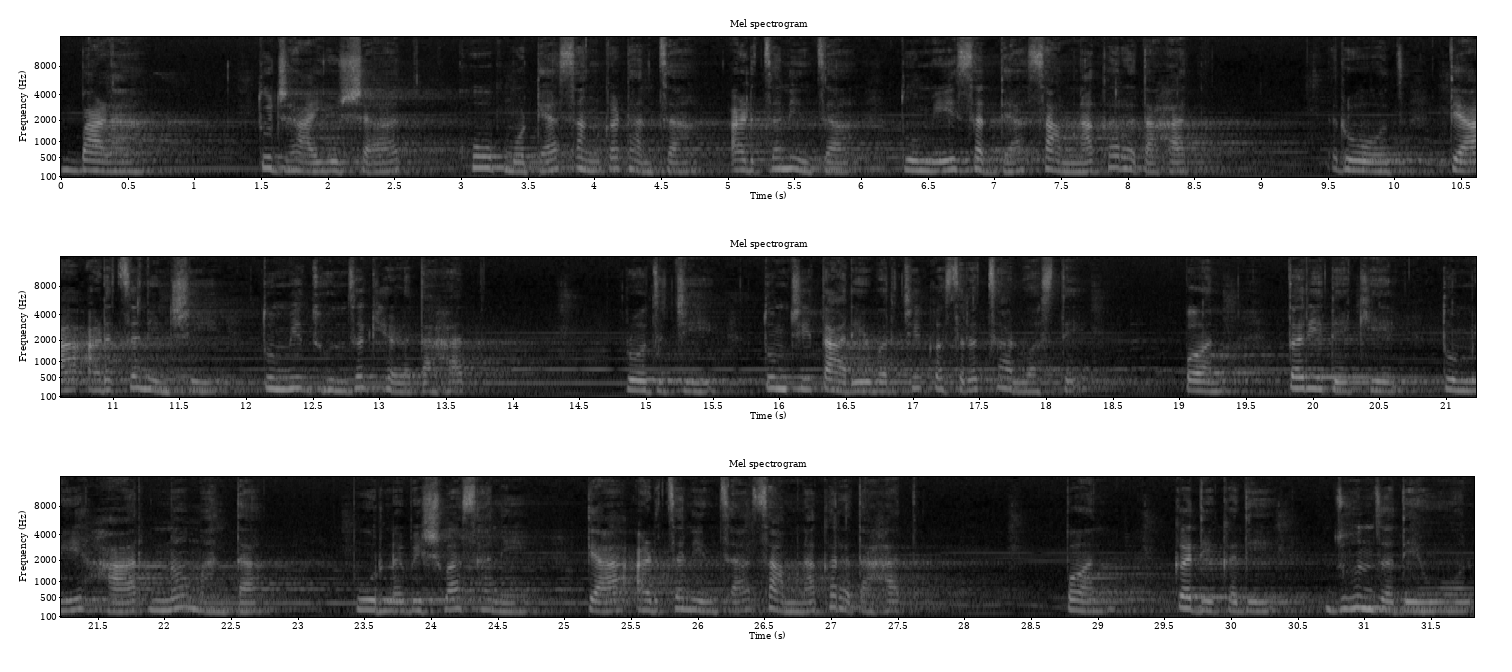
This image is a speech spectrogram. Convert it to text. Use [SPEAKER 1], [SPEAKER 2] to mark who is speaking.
[SPEAKER 1] बाळा तुझ्या आयुष्यात खूप मोठ्या संकटांचा अडचणींचा तुम्ही सध्या सामना करत आहात. रोज त्या अडचणींशी तुम्ही झुंज खेळत आहात. रोजची तुमची तारेवरची कसरत चालू असते. पण तरी देखील तुम्ही हार न मानता पूर्ण विश्वासाने त्या अडचणींचा सामना करत आहात. पण कधीकधी झुंज देऊन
